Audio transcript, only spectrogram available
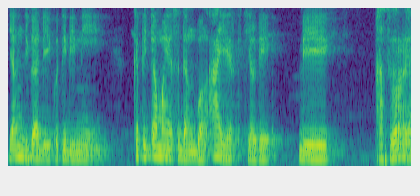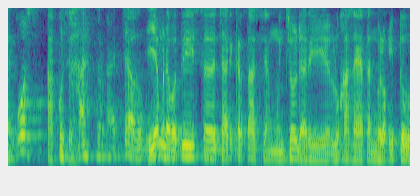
yang juga diikuti Dini. Ketika Maya sedang buang air kecil di di kasur ya. Kus, Kakus ya. kasur kacau. Ia mendapati secari kertas yang muncul dari luka sayatan golok itu.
